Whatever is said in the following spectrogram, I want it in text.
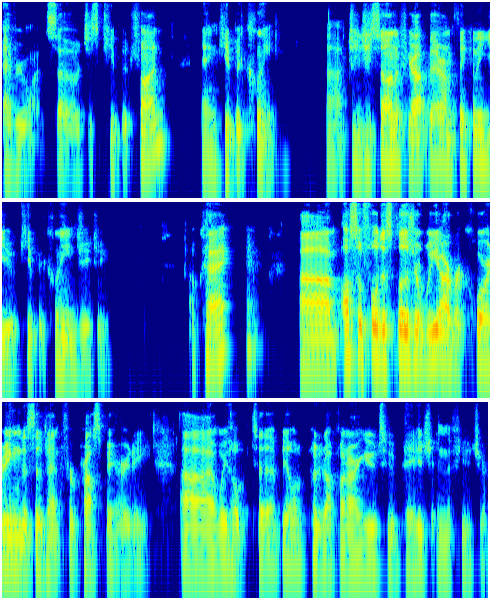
everyone. So just keep it fun and keep it clean. Uh, Gigi Sohn, if you're out there, I'm thinking of you. Keep it clean, Gigi. Okay. Um, also, full disclosure, we are recording this event for prosperity, uh, and we hope to be able to put it up on our YouTube page in the future.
